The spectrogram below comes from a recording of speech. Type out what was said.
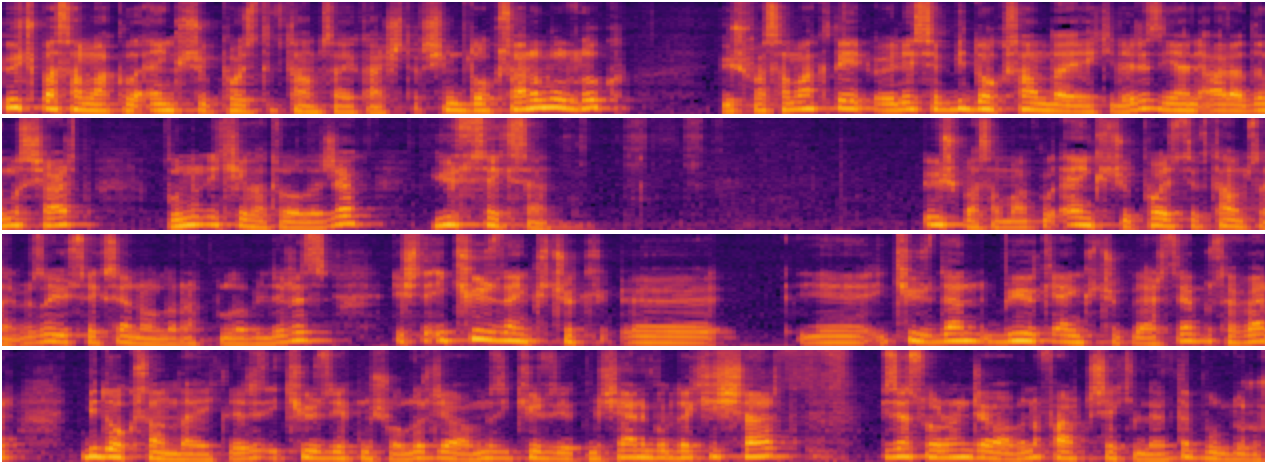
3 basamaklı en küçük pozitif tam sayı kaçtır? Şimdi 90'ı bulduk. 3 basamak değil. Öyleyse bir 90 daha ekleriz. Yani aradığımız şart bunun iki katı olacak. 180. 3 basamaklı en küçük pozitif tam sayımızı 180 olarak bulabiliriz. İşte 200'den küçük e, 200'den büyük en küçüklerse bu sefer bir 90 daha ekleriz. 270 olur. Cevabımız 270. Yani buradaki şart bize sorunun cevabını farklı şekillerde buldurur.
